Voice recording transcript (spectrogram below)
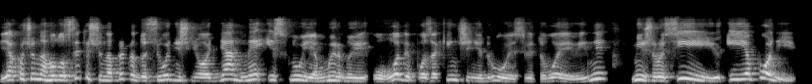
Я хочу наголосити, що, наприклад, до сьогоднішнього дня не існує мирної угоди по закінченні Другої світової війни між Росією і Японією.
